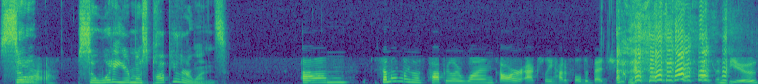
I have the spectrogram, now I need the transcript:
So, Yeah. so what are your most popular ones? Um, some of my most popular ones are actually how to fold a bed sheet. 5,000 views.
